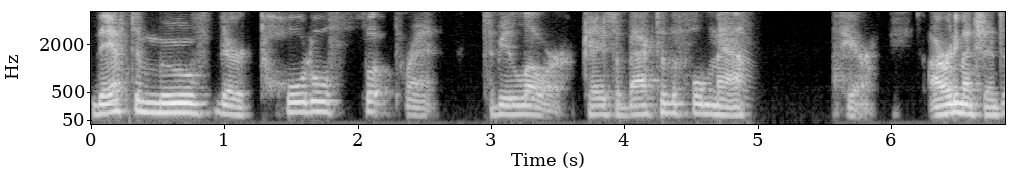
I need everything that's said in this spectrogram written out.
They have to move their total footprint to be lower. Okay, so back to the full math here. I already mentioned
